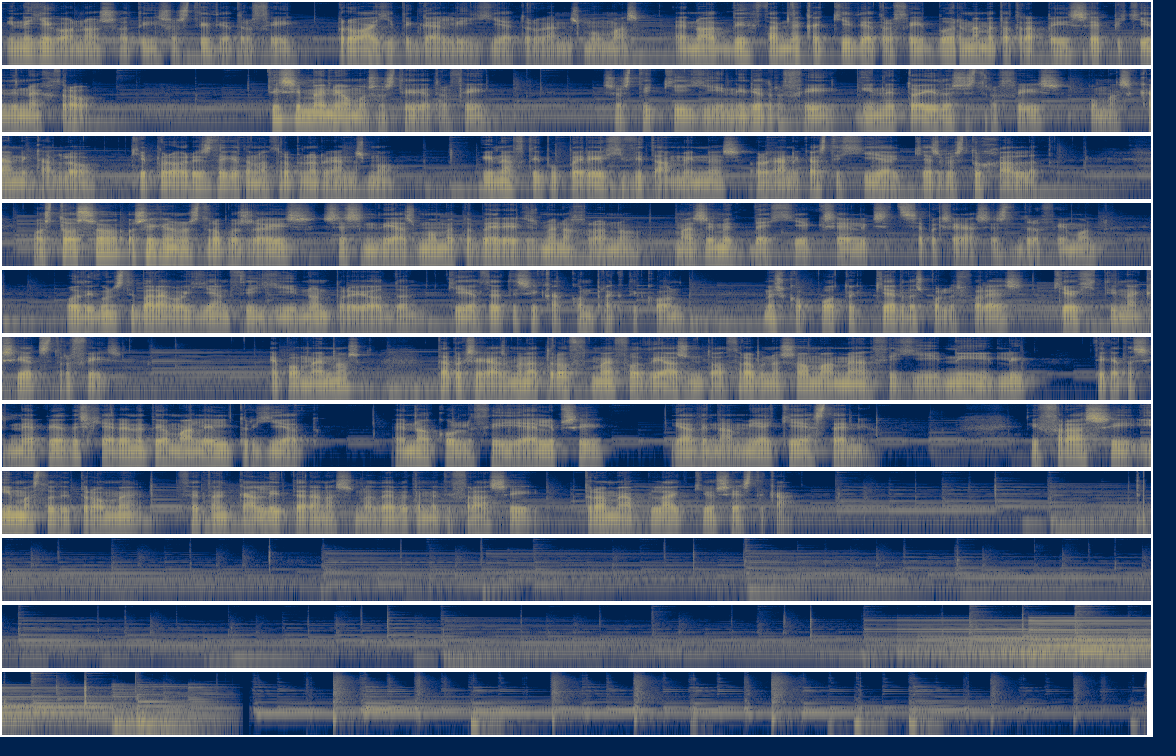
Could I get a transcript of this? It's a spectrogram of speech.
Είναι γεγονός ότι η σωστή διατροφή προάγει την καλή υγεία του οργανισμού μας, ενώ αντίθετα μια κακή διατροφή μπορεί να μετατραπεί σε επικίνδυνο εχθρό. Τι σημαίνει όμως σωστή διατροφή; Σωστή και υγιεινή διατροφή είναι το είδος της τροφής που μας κάνει καλό και προορίζεται για τον ανθρώπινο οργανισμό. Είναι αυτή που περιέχει βιταμίνες, οργανικά στοιχεία και ασβεστού χάλατα. Ωστόσο, ο σύγχρονος τρόπος ζωής, σε συνδυασμό με τον περιορισμένο χρόνο, μαζί με την ταχύ εξέλιξη της επεξεργασίας των τροφίμων, οδηγούν στην παραγωγή ανθυγιεινών προϊόντων και υιοθέτηση κακών πρακτικών με σκοπό το κέρδος πολλές φορές και όχι την αξία της τροφής. Επομένως, τα επεξεργασμένα τρόφιμα εφοδιάζουν το ανθρώπινο σώμα με ανθυγιεινή ύλη και κατά συνέπεια δυσχεραίνεται η ομαλή λειτουργία του, ενώ ακολουθεί η έλλειψη, η αδυναμία και η ασθένεια. Η φράση «Είμαστε ό,τι τρώμε» θα ήταν καλύτερα να συνοδεύεται με τη φράση «Τρώμε απλά και ουσιαστικά».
